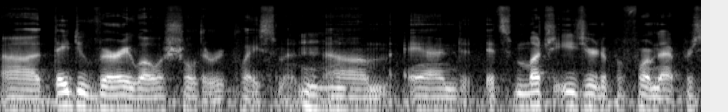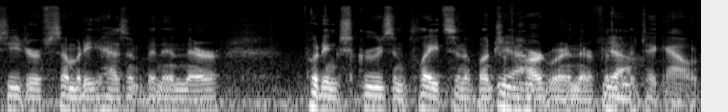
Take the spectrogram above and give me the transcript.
uh, they do very well with shoulder replacement. Um, and it's much easier to perform that procedure if somebody hasn't been in there putting screws and plates and a bunch Yeah. of hardware in there for them to take out.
